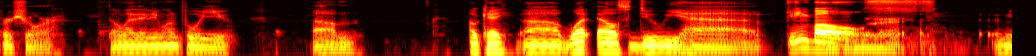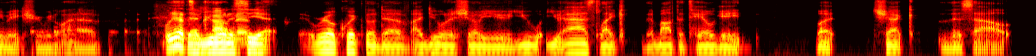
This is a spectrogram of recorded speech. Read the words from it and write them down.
for sure. Don't let anyone fool you. Um. Okay. Uh, what else do we have? Game balls. Let me make sure we don't have We had Dev, some you want to see it real quick though, Dev? I do want to show you. You you asked like about the tailgate, but check this out.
